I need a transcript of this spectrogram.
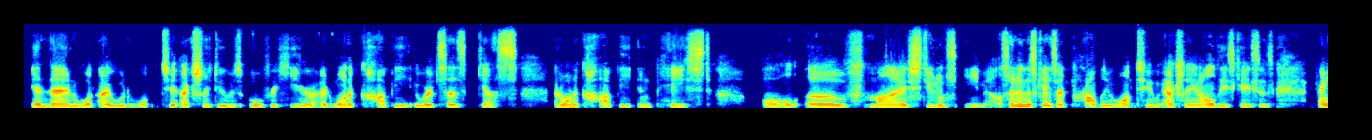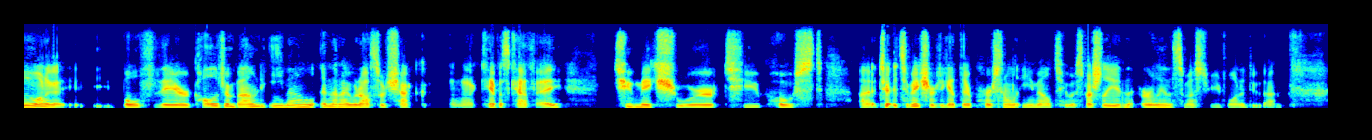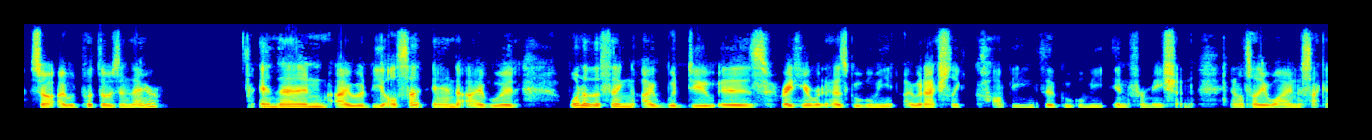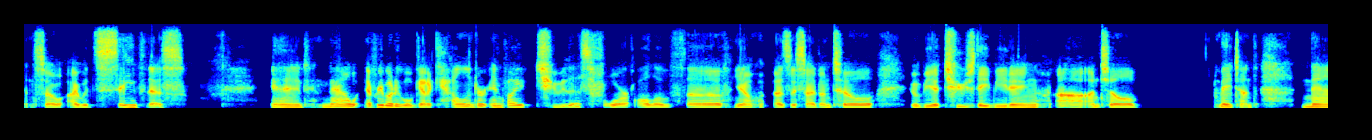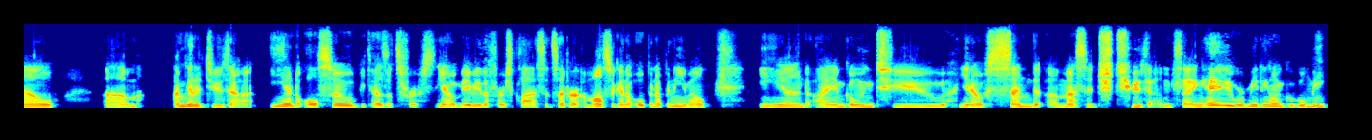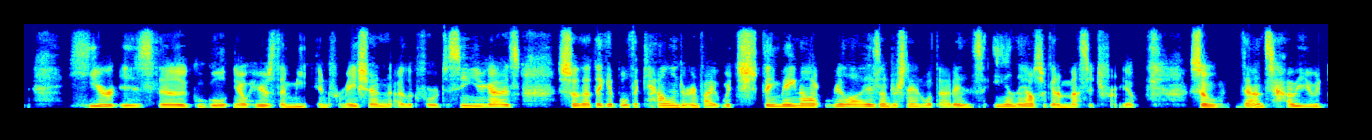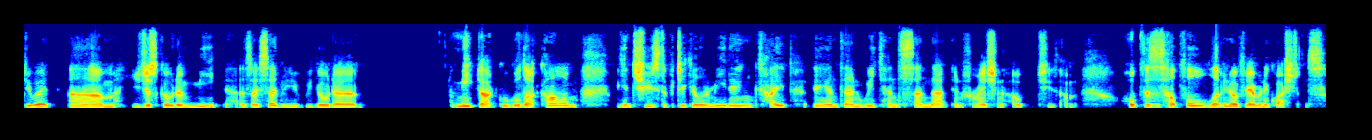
And then what I would want to actually do is over here, I'd want to copy where it says guess, I'd want to copy and paste all of my students' emails. And in this case, I probably want to, actually in all these cases, I probably want to both their College Unbound email, and then I would also check uh, Campus Cafe to make sure to post, uh, to, to make sure to get their personal email too, especially in the, early in the semester, you'd want to do that. So I would put those in there and then I would be all set and I would one of the thing I would do is right here where it has Google Meet, I would actually copy the Google Meet information and I'll tell you why in a second. So I would save this and now everybody will get a calendar invite to this for all of the, you know, as I said, until it would be a Tuesday meeting uh, until May 10th. Now, um, I'm going to do that. And also because it's first, you know, maybe the first class, etc. I'm also going to open up an email and I am going to, you know, send a message to them saying, hey, we're meeting on Google Meet. Here is the Google, you know, here's the Meet information. I look forward to seeing you guys so that they get both a calendar invite, which they may not realize, understand what that is, and they also get a message from you. So that's how you would do it. Um, you just go to Meet. As I said, we, we go to meet.google.com. We can choose the particular meeting type, and then we can send that information out to them. Hope this is helpful. Let me know if you have any questions.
